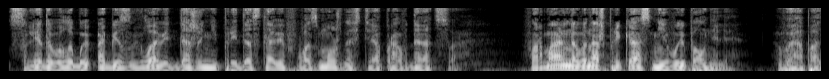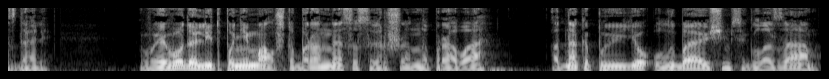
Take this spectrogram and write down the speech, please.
следовало бы обезглавить, даже не предоставив возможности оправдаться. Формально вы наш приказ не выполнили. Вы опоздали». Воевода Лид понимал, что баронесса совершенно права, однако по ее улыбающимся глазам,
